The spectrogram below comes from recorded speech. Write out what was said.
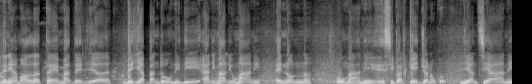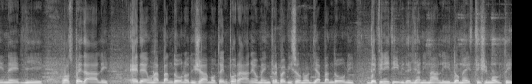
Veniamo al tema degli, eh, degli abbandoni di animali umani e non umani, si parcheggiano gli anziani negli ospedali ed è un abbandono diciamo, temporaneo, mentre poi vi sono gli abbandoni definitivi degli animali domestici, molti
